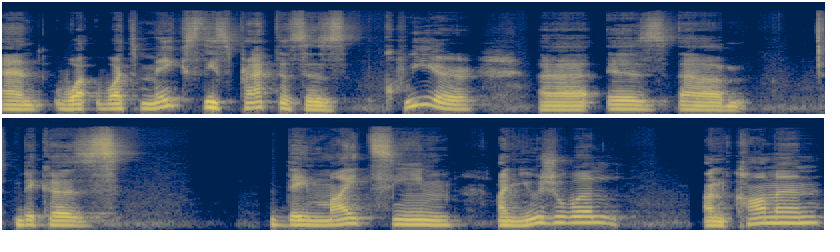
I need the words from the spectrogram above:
And what what makes these practices queer uh, is um, because they might seem unusual uncommon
